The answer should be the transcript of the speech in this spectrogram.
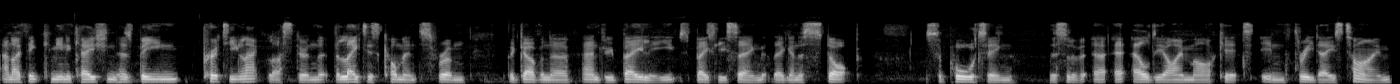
and I think communication has been pretty lackluster. And that the latest comments from the governor Andrew Bailey is basically saying that they're going to stop supporting the sort of uh, LDI market in three days' time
